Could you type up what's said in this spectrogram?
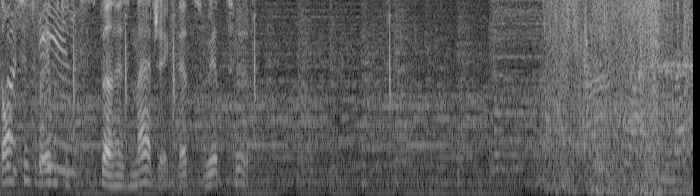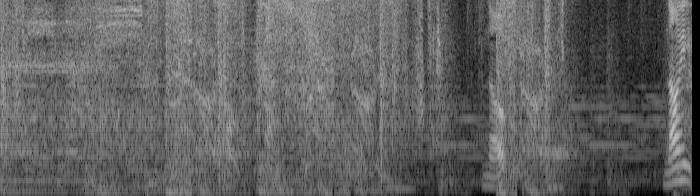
Don't seem to be able to dispel his magic. That's weird too. No. Now he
